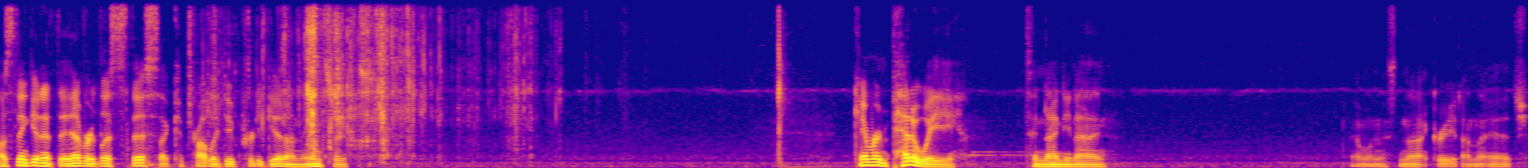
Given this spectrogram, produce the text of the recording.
I was thinking if they ever list this, I could probably do pretty good on the inserts. Cameron Petaway to 99. That one is not great on the edge.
